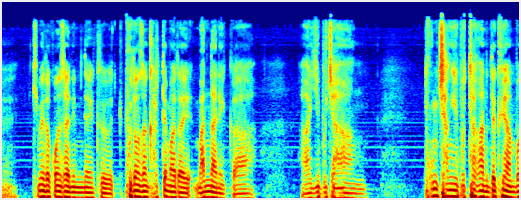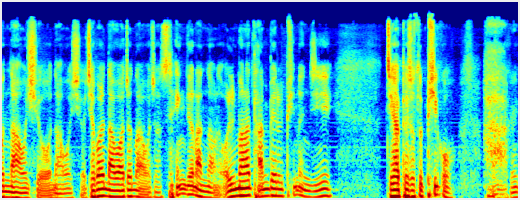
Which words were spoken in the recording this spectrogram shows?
예. 김혜덕 권사님네 그 부동산 갈 때마다 만나니까 아 이부장 동창이 부탁하는데 교회 한번 나오시오 나오시오. 제발 나와줘 나와줘. 생전 안 나오는 얼마나 담배를 피는지 제 앞에서도 피고. 아그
